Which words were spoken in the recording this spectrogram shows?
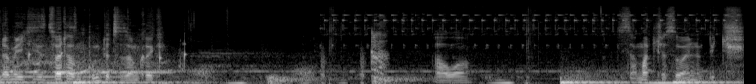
damit ich diese 2000 Punkte zusammenkrieg. Aua. Dieser Matsch ist so eine Bitch.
